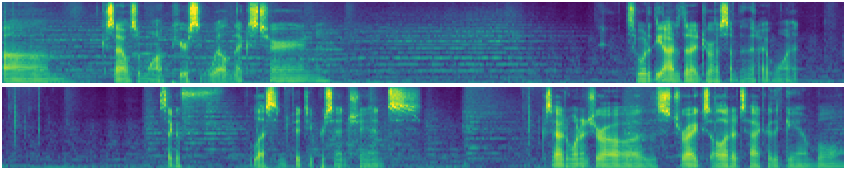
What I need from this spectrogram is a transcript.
Um, because I also want Piercing Wail next turn. So what are the odds that I draw something that I want? It's like a less than 50% chance. Because I would want to draw the strikes, all out attack, or the gamble.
